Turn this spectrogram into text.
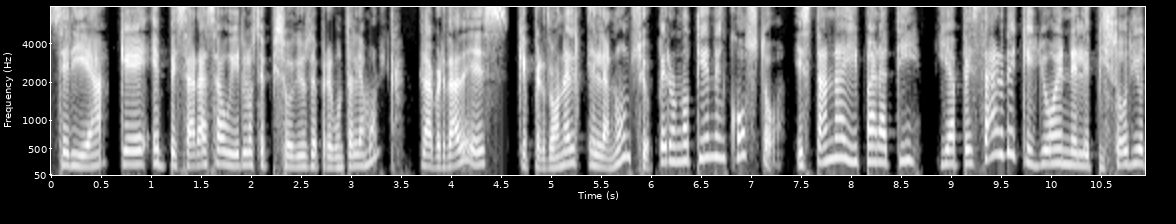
sería que empezaras a oír los episodios de Pregúntale a Mónica. La verdad es que perdona el, el anuncio, pero no tienen costo. Están ahí para ti. Y a pesar de que yo en el episodio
